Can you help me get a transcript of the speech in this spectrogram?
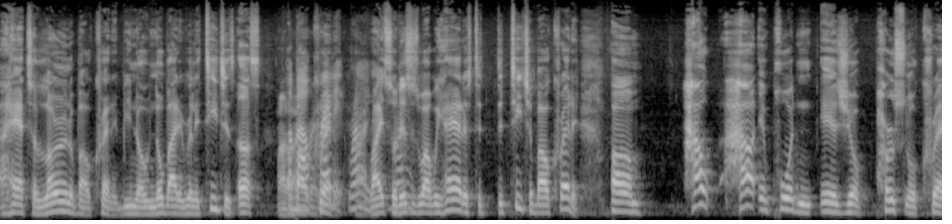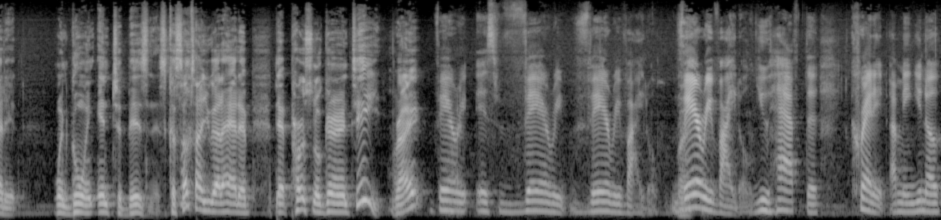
I had to learn about credit. You know, nobody really teaches us About about, credit, credit, right, Right. So this is why we had is to, to teach about credit. Um, how how important is your personal credit when going into business? Because sometimes you got to have that that personal guarantee, right? Very, it's very, very vital. Very vital. You have to credit. I mean, you know,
